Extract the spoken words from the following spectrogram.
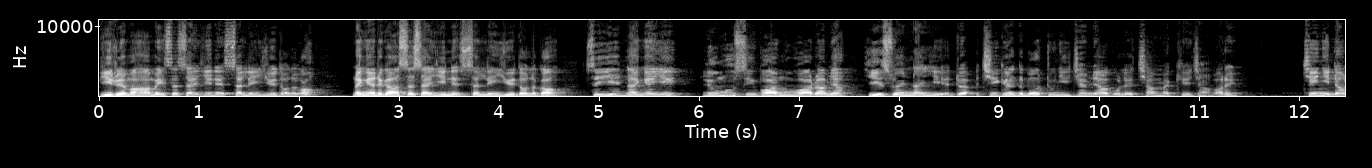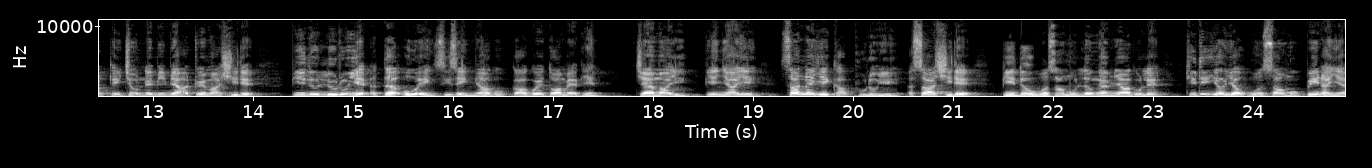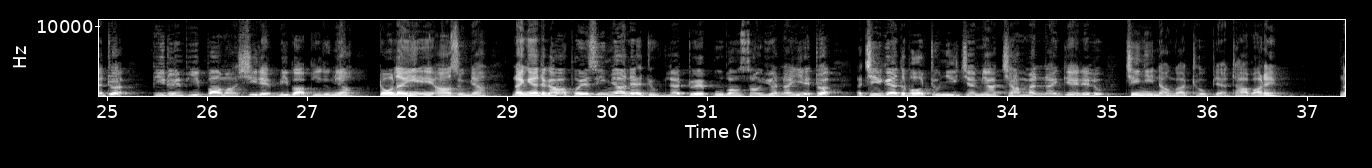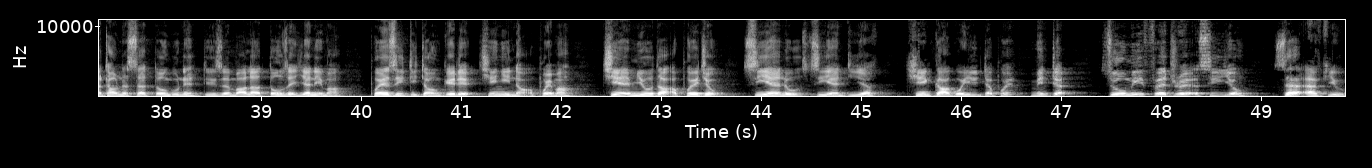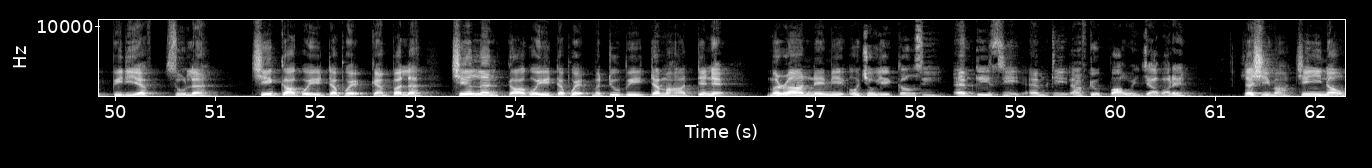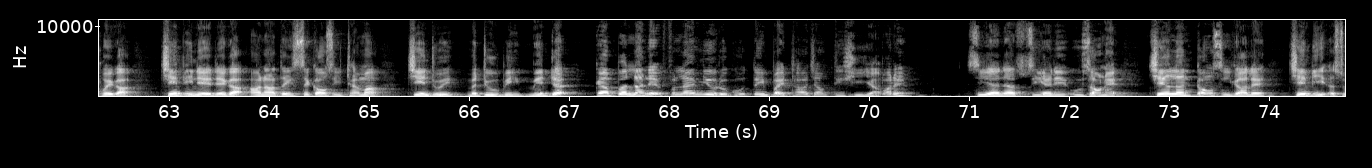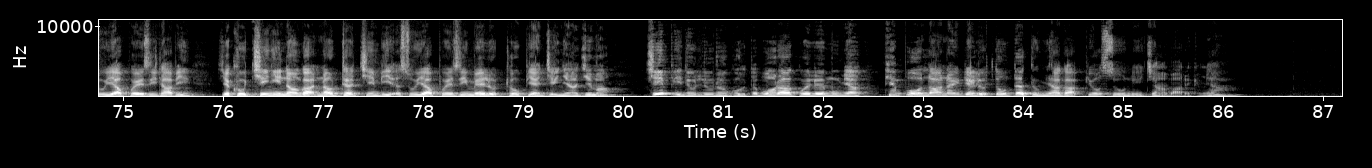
ပြည်တွင်းမဟာမိတ်ဆက်ဆံရေးနဲ့ဆက်လင်းရွေ့တော်၎င်းနိုင်ငံတကာဆက်ဆံရေးနဲ့ဆက်လင်းရွေ့တော်၎င်းစီးရေးနိုင်ငံရေးလူမှုစီးပွားမူဝါဒများရေးဆွဲနိုင်ရေးအတွက်အခြေခံသဘောတူညီချက်များကိုလည်းချမှတ်ခဲ့ကြပါတယ်။ချင်းညီနောင်ထိန်းချုပ်နယ်မြေများအတွင်းမှာရှိတဲ့ပြည်သူလူထုရဲ့အသက်အိုးအိမ်စီးစိမ်များကိုကာကွယ်သွားမယ်အပြင်ကျန်းမာရေးပညာရေးစားနပ်ရိက္ခာဖူလုံရေးအစရှိတဲ့ပြည်သူဝန်ဆောင်မှုလုပ်ငန်းများကိုလည်းထိထိရောက်ရောက်ဝန်ဆောင်မှုပေးနိုင်ရန်အတွက်ပြည်တွင်းပြည်ပမှာရှိတဲ့မိဘပြည်သူများ တော်လှန်ရေးအင်အားစုများနိုင်ငံတကာအဖွဲ့အစည်းများနဲ့အတူလက်တွဲပူးပေါင်းဆောင်ရွက်နိုင်ရေးအတွက်အခြေခံသဘောတူညီချက်များချမှတ်နိုင်ခဲ့တယ်လို့ချင်းညီနောင်ကထုတ်ပြန်ထားပါတယ်။2023ခုနှစ်ဒီဇင်ဘာလ30ရက်နေ့မှာဖွဲ့စည်းတည်ထောင်ခဲ့တဲ့ချင်းညီနောင်အဖွဲ့မှာချင်းအမျိုးသားအဖွဲ့ချုပ် CNO CNDF ချင်းကာကွယ်ရေးတပ်ဖွဲ့မင်းတပ် Zomi Federal အစည်းအရုံး ZFU PDF ဇိုလန်ချင်းကာကွယ်ရေးတပ်ဖွဲ့ကံပတ်လက်ချင်းလန်ကာကွယ်ရေးတပ်ဖွဲ့မတူပီတပ်မဟာ1နဲ့ မရာနယ်မြေအုပ်ချုပ်ရေးကောင်စီ MTC MTF တို့ပါဝင်ကြပါတယ်။လက်ရှိမှာချင်းညီနောင်အဖွဲ့ကချင်းပြည်နယ်တဲကအာနာသိန်းစစ်ကောင်စီထံမှကျင်တွေးမတူပီမင်းတပ်ကံပတ်လက်နဲ့ဖလန်းမြို့တို့ကိုသိမ်းပိုက်ထားကြောင်းသိရှိရပါတယ်။ CNF CNA ဦးဆောင်တဲ့ချင်းလန်ကောင်စီကလည်းချင်းပြည်အစိုးရဖွဲ့စည်းထားပြီးယခုချင်းညီနောင်ကနောက်ထပ်ချင်းပြည်အစိုးရဖွဲ့စည်းမယ်လို့ထုတ်ပြန်ကြေညာခြင်းမှာချင်းပြည်သူလူထုကိုသဘောထားကွဲလွဲမှုများဖြစ်ပေါ်လာနိုင်တယ်လို့သုံးသပ်သူများကပြောဆိုနေကြပါတယ်ခင်ဗျာ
